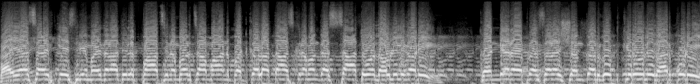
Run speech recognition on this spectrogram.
बाह्यासाहेब केसरी मैदानातील पाच नंबरचा मान भटकवला तास क्रमांक सात वर धावलेली गाडी. खंडेराय प्रसन्न शंकर गुप्त किरोली धारपुडी.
